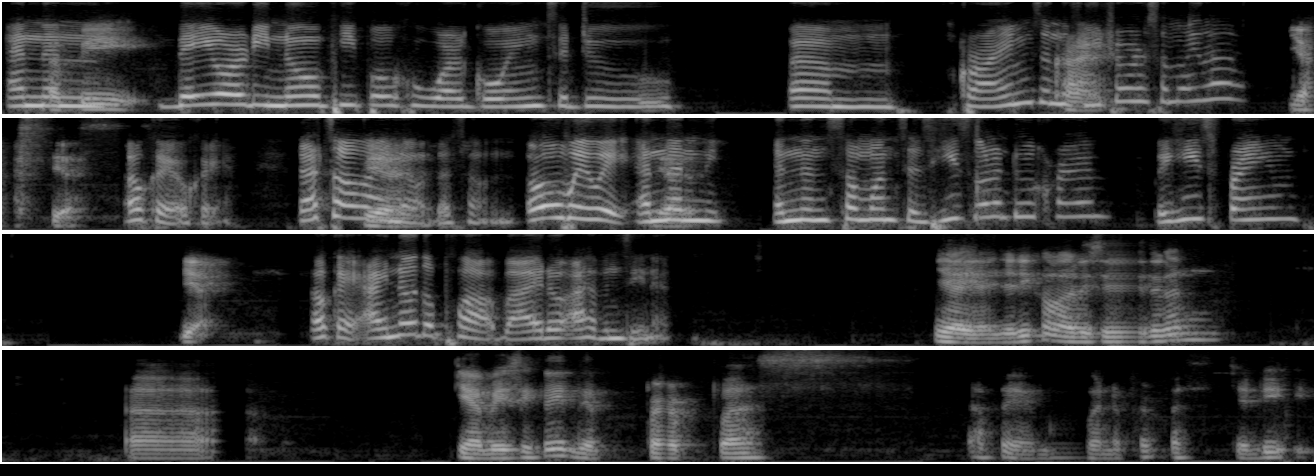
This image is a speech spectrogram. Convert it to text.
And then Tapi- they already know people who are going to do um crimes in the future or something like that. Yes, yes. Okay, okay. That's all I Yeah. know. That's all. Oh wait, wait, and Yeah. then and then someone says he's gonna do a crime. Like he's framed. Yeah. Okay, I know the plot, but I don't. I haven't seen it. Ya ya, jadi kalau di situ kan eh ya basically the purpose apa ya bukan the purpose. Jadi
